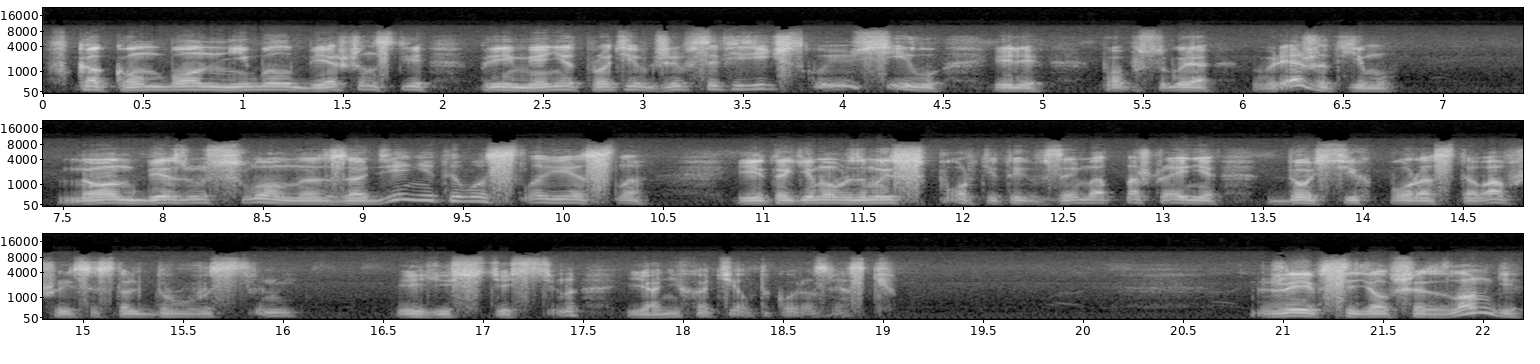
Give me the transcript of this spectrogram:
в каком бы он ни был бешенстве, применит против Дживса физическую силу или, попросту говоря, врежет ему. Но он, безусловно, заденет его словесно и таким образом испортит их взаимоотношения, до сих пор остававшиеся столь дружественными. И, естественно, я не хотел такой развязки. Дживс сидел в шезлонге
